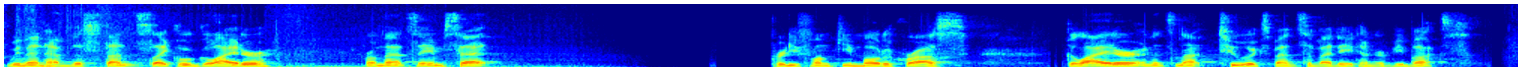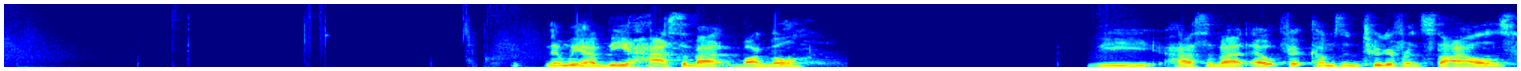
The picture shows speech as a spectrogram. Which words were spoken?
We then have the Stunt Cycle Glider from that same set. Pretty funky motocross glider, and it's not too expensive at 800 V-Bucks. Then we have the Hacivat bundle. The Hacivat outfit comes in two different styles.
